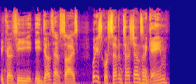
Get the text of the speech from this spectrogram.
because he he does have size. What did he score? Seven touchdowns in a game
